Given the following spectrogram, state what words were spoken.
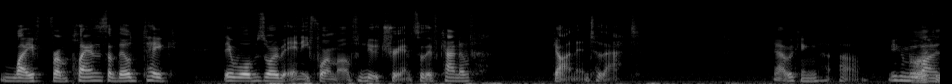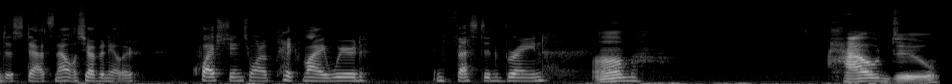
life from plants and stuff. They'll take they will absorb any form of nutrient, so they've kind of gotten into that. Yeah, we can uh, you can move like on it. into stats now, unless you have any other questions. You want to pick my weird infested brain? Um, how do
